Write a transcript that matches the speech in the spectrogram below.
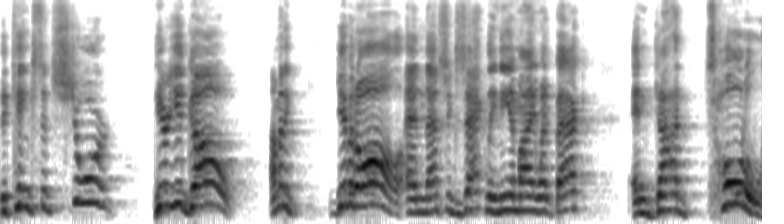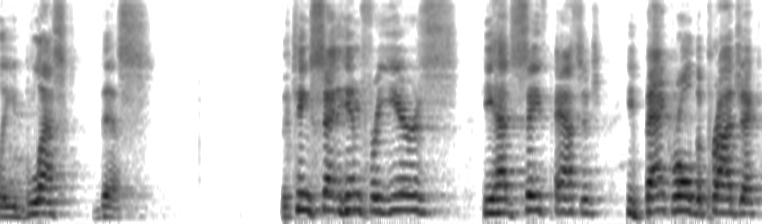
the king said, Sure, here you go. I'm going to give it all. And that's exactly Nehemiah went back, and God totally blessed this. The king sent him for years. He had safe passage. He bankrolled the project.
